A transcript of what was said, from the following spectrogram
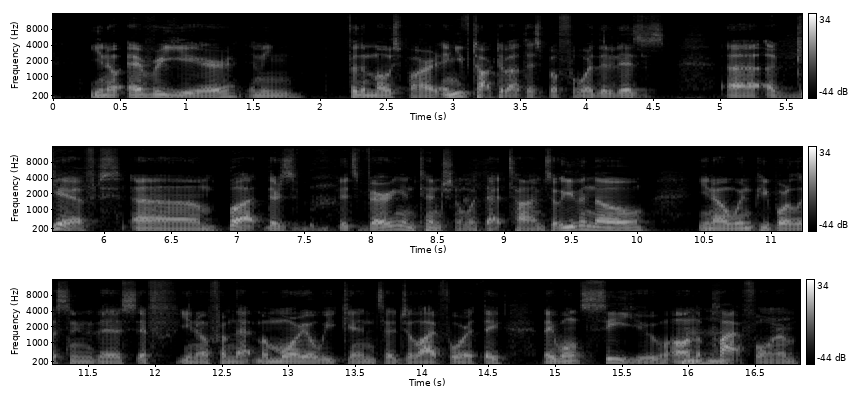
you know every year. I mean, for the most part, and you've talked about this before, that it is uh, a gift, um, but there's it's very intentional with that time. So even though you know when people are listening to this, if you know from that Memorial Weekend to July Fourth, they they won't see you on mm-hmm. the platform,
